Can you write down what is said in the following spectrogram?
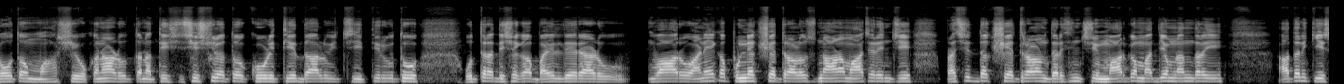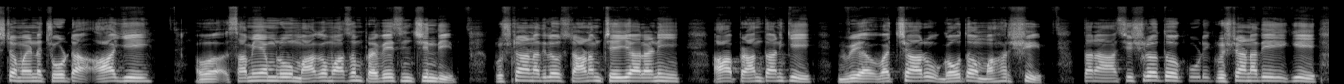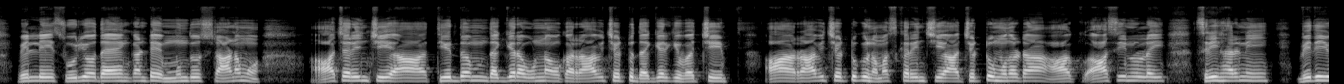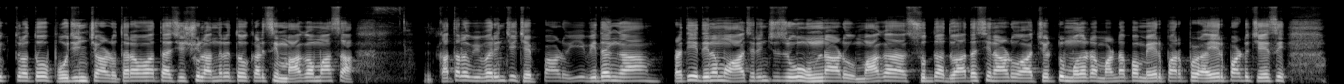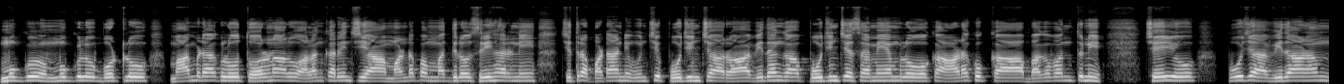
గౌతమ్ మహర్షి ఒకనాడు తన శిష్యులతో కూడి తీర్థాలు ఇచ్చి తిరుగుతూ ఉత్తర దిశగా బయలుదేరాడు. వారు అనేక పుణ్యక్షేత్రాలు స్నానం ఆచరించి ప్రసిద్ధ క్షేత్రాలను దర్శించి మార్గం మధ్యం నందరి అతనికి ఇష్టమైన చోట ఆగి సమయంలో మాఘమాసం ప్రవేశించింది. కృష్ణానదిలో స్నానం చేయాలని ఆ ప్రాంతానికి వచ్చారు గౌతమ్ మహర్షి. తన శిష్యులతో కూడి కృష్ణానదికి వెళ్ళి సూర్యోదయం కంటే ముందు స్నానము ఆచరించి ఆ తీర్థం దగ్గర ఉన్న ఒక రావి చెట్టు దగ్గరికి వచ్చి ఆ రావి చెట్టుకు నమస్కరించి ఆ చెట్టు మొదట ఆ ఆసీనులై శ్రీహరిని విధియుక్తులతో పూజించాడు. తర్వాత శిష్యులందరితో కలిసి మాఘమాస కథలు వివరించి చెప్పాడు. ఈ విధంగా ప్రతి దినము ఆచరించుచూ ఉన్నాడు. మాఘ శుద్ధ ద్వాదశి నాడు ఆ చెట్టు మొదట మండపం ఏర్పాటు ఏర్పాటు చేసి ముగ్గు ముగ్గులు బొట్లు మామిడాకులు తోరణాలు అలంకరించి ఆ మండపం మధ్యలో శ్రీహరిని చిత్రపటాన్ని ఉంచి పూజించారు. ఆ విధంగా పూజించే సమయంలో ఒక ఆడకుక్క భగవంతుని చేయు పూజ విధానం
